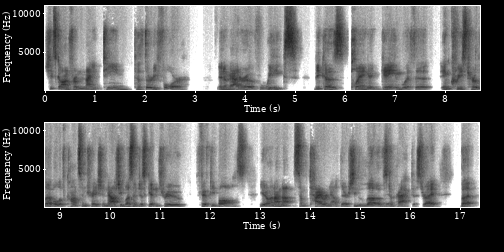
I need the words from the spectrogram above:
she's gone from 19 to 34 in a matter of weeks because playing a game with it increased her level of concentration. Now she wasn't just getting through 50 balls, you know, and I'm not some tyrant out there. She loves yeah. to practice, right? But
